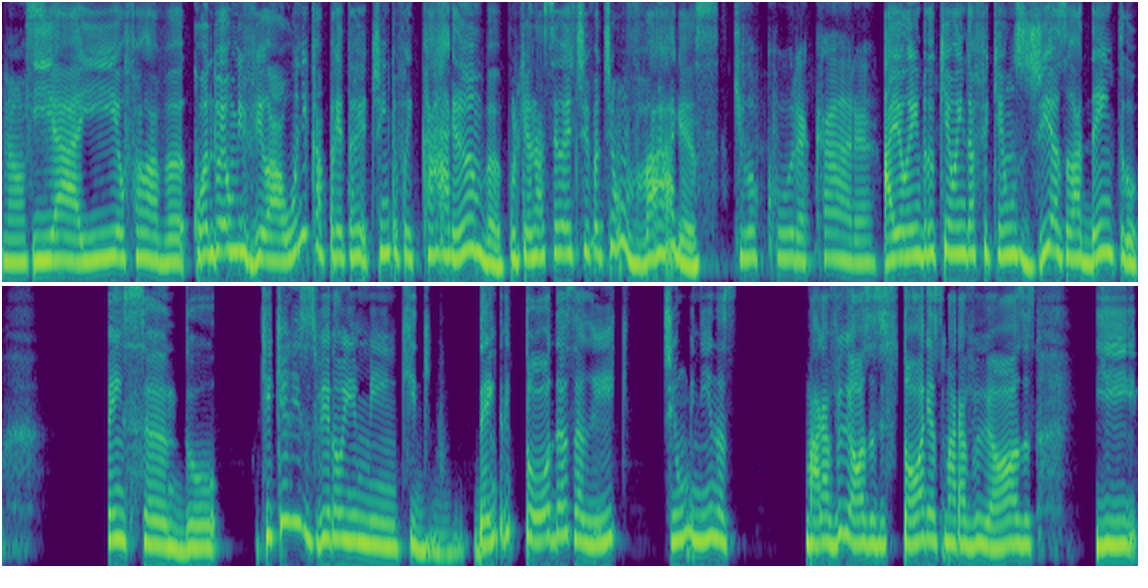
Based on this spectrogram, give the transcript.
Nossa. E aí eu falava, quando eu me vi lá, a única preta retinta, eu falei, caramba, porque na seletiva tinham várias. Que loucura, cara. Aí eu lembro que eu ainda fiquei uns dias lá dentro pensando, o que que eles viram em mim? Que dentre todas ali, tinham meninas maravilhosas, histórias maravilhosas. E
